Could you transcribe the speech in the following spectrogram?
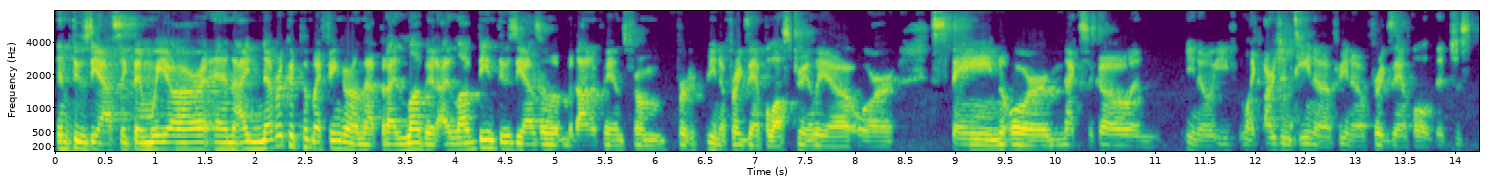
enthusiastic than we are, and I never could put my finger on that, but I love it. I love the enthusiasm of Madonna fans from, for you know, for example, Australia or Spain or Mexico, and you know, like Argentina, you know, for example. It just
